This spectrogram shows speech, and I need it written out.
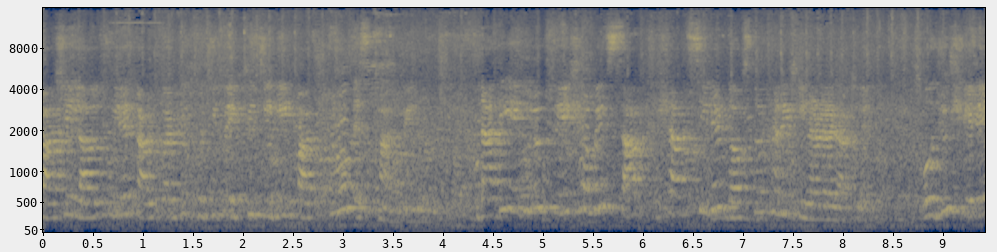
পাশে লাল ফুলের কারুকার্য খচিত একটি চিনির পাত্র স্থান পেল। দাদি, এগুলো ট্রে সমেত সাত সাত সিলের দস্তরখানের কিনারায় রাখলেন। অজু সেরে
